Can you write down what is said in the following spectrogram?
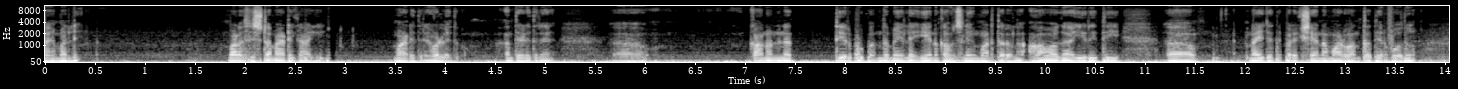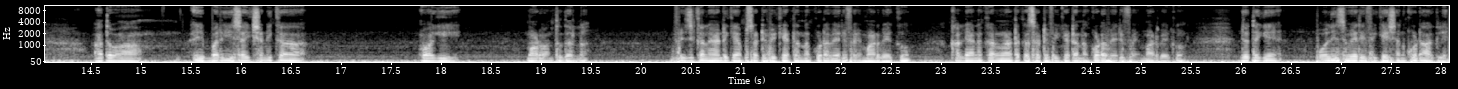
ಟೈಮಲ್ಲಿ ಭಾಳ ಸಿಸ್ಟಮ್ಯಾಟಿಕ್ ಆಗಿ ಮಾಡಿದರೆ ಒಳ್ಳೆಯದು ಅಂತ ಹೇಳಿದರೆ ಕಾನೂನಿನ ತೀರ್ಪು ಬಂದ ಮೇಲೆ ಏನು ಕೌನ್ಸಿಲಿಂಗ್ ಮಾಡ್ತಾರಲ್ಲ, ಆವಾಗ ಈ ರೀತಿ ನೈಜತೆ ಪರೀಕ್ಷೆಯನ್ನು ಮಾಡುವಂಥದ್ದು ಇರ್ಬೋದು. ಅಥವಾ ಈ ಬರೀ ಶೈಕ್ಷಣಿಕವಾಗಿ ಮಾಡುವಂಥದ್ದಲ್ಲ. ಫಿಸಿಕಲ್ ಹ್ಯಾಂಡಿಕ್ಯಾಪ್ ಸರ್ಟಿಫಿಕೇಟನ್ನು ಕೂಡ ವೆರಿಫೈ ಮಾಡಬೇಕು. ಕಲ್ಯಾಣ ಕರ್ನಾಟಕ ಸರ್ಟಿಫಿಕೇಟನ್ನು ಕೂಡ ವೆರಿಫೈ ಮಾಡಬೇಕು. ಜೊತೆಗೆ ಪೊಲೀಸ್ ವೆರಿಫಿಕೇಷನ್ ಕೂಡ ಆಗಲಿ.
